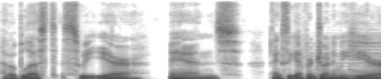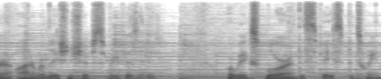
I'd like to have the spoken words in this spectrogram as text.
have a blessed, sweet year, and thanks again for joining me here on Relationships Revisited, where we explore the space between.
